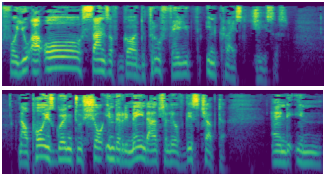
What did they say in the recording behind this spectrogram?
For you are all sons of God through faith in Christ Jesus. Now Paul is going to show in the remainder actually of this chapter and in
